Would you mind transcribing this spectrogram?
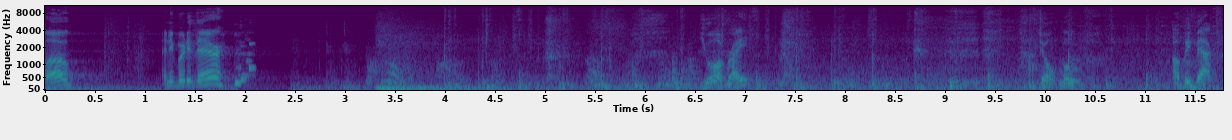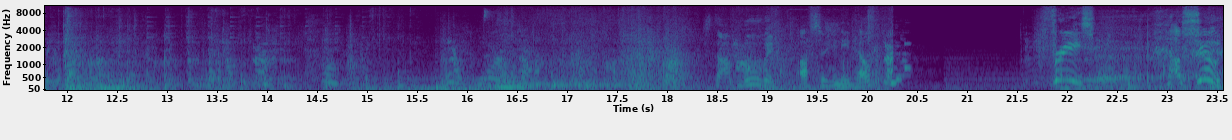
Hello? Anybody there? You alright? Don't move. I'll be back for you. Stop moving. Officer, you need help? Freeze! I'll shoot!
